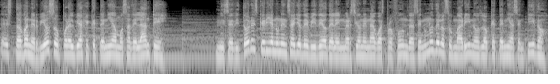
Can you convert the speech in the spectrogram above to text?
Estaba nervioso por el viaje que teníamos adelante. Mis editores querían un ensayo de video de la inmersión en aguas profundas en uno de los submarinos, lo que tenía sentido,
